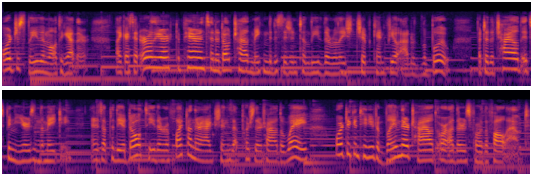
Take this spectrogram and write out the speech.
or just leave them altogether. Like I said earlier, to parents, an adult child making the decision to leave the relationship can feel out of the blue. But to the child, it's been years in the making, and it's up to the adult to either reflect on their actions that push their child away or to continue to blame their child or others for the fallout.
